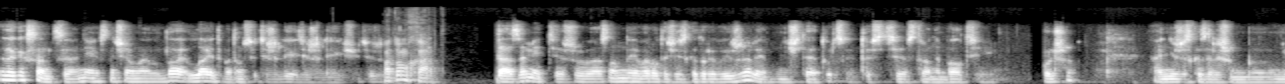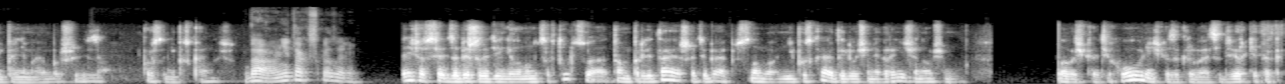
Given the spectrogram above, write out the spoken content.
Это как санкция. Они сначала лайт, потом все тяжелее, тяжелее, еще тяжелее. Потом хард. Да, заметьте, что основные ворота, через которые выезжали, не считая Турции, то есть э, страны Балтии, Польша, они же сказали, что мы не принимаем больше визы. Просто не пускаем. Да, они так сказали. Они сейчас все за бешеные деньги ломанутся в Турцию, а там прилетаешь, а тебя снова не пускают или очень ограничено. В общем, лавочка тихонечко закрывается, дверки так...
